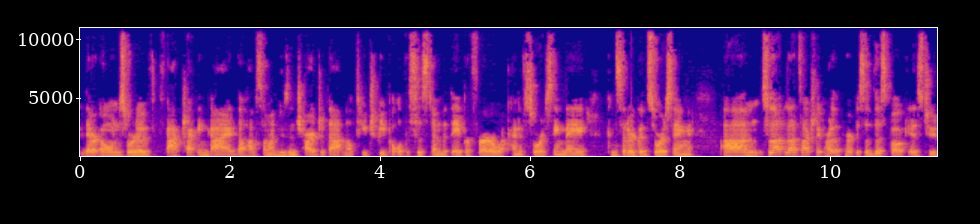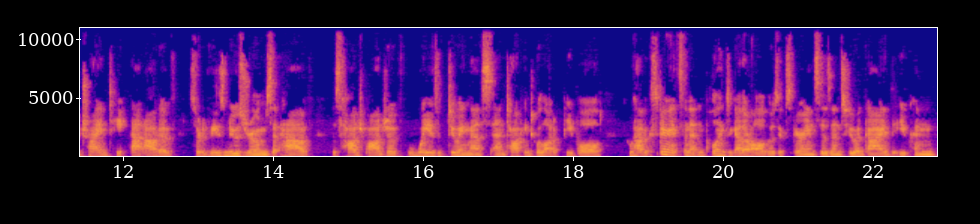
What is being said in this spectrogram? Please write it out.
their own sort of fact checking guide. They'll have someone who's in charge of that and they'll teach people the system that they prefer, what kind of sourcing they consider good sourcing. Um, so that, that's actually part of the purpose of this book is to try and take that out of sort of these newsrooms that have this hodgepodge of ways of doing this and talking to a lot of people who have experience in it and pulling together all of those experiences into a guide that you can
